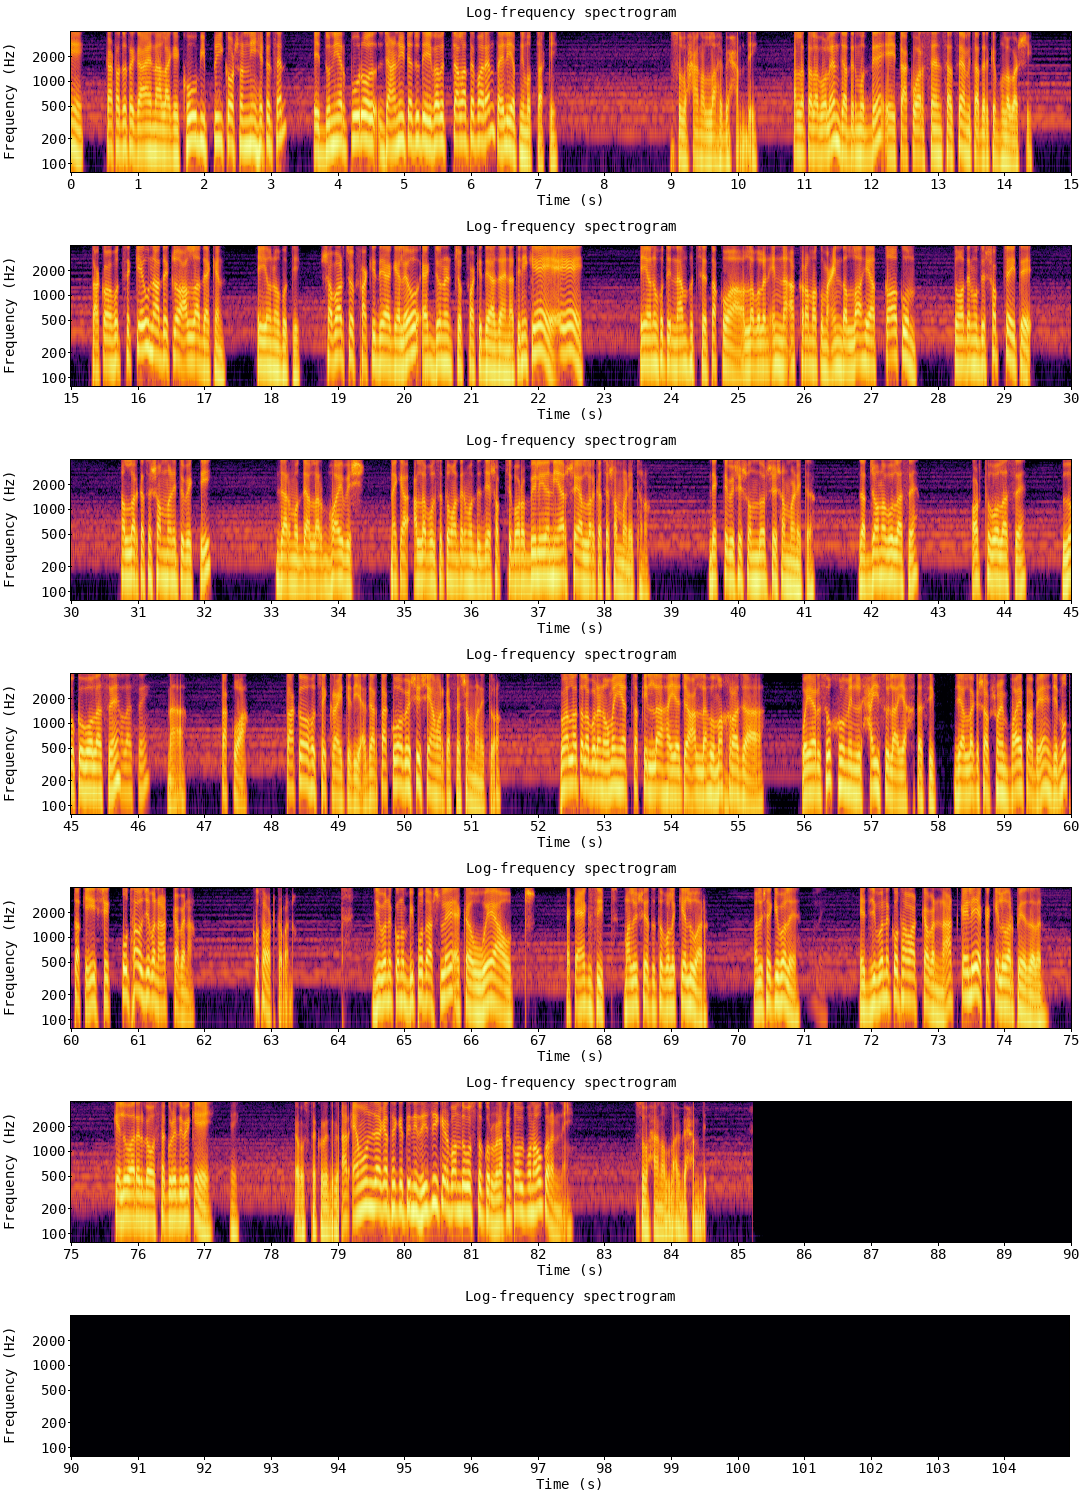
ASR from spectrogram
কাঁটা যাতে গায়ে না লাগে, খুবই প্রিকশন নিয়ে হেঁটেছেন, এই দুনিয়ার পুরো জার্নিটা যদি এইভাবে চালাতে পারেন তাইলে আপনি মোত্তাকি। সুবহান আল্লাহ বেহামদি। আল্লাহ তালা বলেন, যাদের মধ্যে এই তাকোয়ার সেন্স আছে, আমি তাদেরকে ভালোবাসি। তাকোয়া হচ্ছে, কেউ না দেখলেও আল্লাহ দেখেন, এই অনুভূতি। সবার চোখ ফাঁকি দেয়া গেলেও একজনের চোখ ফাঁকি দেয়া যায় না। তিনি কে? এ এই অনুভূতির নাম হচ্ছে তাকওয়া। আল্লাহ বলেন ইন্না আকরামাকুম ইনদাল্লাহি আতকাকুম তোমাদের মধ্যে সবচাইতে আল্লাহর কাছে সম্মানিত ব্যক্তি যার মধ্যে আল্লাহর ভয় বেশি। নাকি আল্লাহ বলছে তোমাদের মধ্যে যে সবচেয়ে বড় বিলিয়নিয়ার সে আল্লাহর কাছে সম্মানিত না। দেখতে বেশি সুন্দর সে সম্মানিত। যার জনবল আছে অর্থবল আছে লোকবল আছে না তাকোয়া তাকওয়া হচ্ছে ক্রাইটেরিয়া যার তাকওয়া বেশি, সে আমার কাছে সম্মানিত। আল্লাহ তালা বলেন ওমাইয়াচ্চাকিল্লাহ হাইয়াজা আল্লাহু মখরাজা ওয়ার মিল হাইসুলা ইয়াখতাসিব। যে আল্লাহকে সবসময় ভয় পাবে যে মুত্তাকি, সে কোথাও জীবনে আটকাবে না। কোথাও আটকাবে না। জীবনে কোনো বিপদ আসলে একটা ওয়ে আউট একটা এক্সিট মালয়েশিয়াতে তো বলে কেলুয়ার মালয়েশিয়া কি বলে? এ জীবনে কোথাও আটকাবেন না, আটকাইলেই একটা কেলুয়ার পেয়ে যাবেন। কেলুয়ারের ব্যবস্থা করে দিবে কে? ব্যবস্থা করে দেবে আর এমন জায়গা থেকে তিনি রিজিকের বন্দোবস্ত করবেন, আপনি কল্পনাও করেন নাই। সুবহানাল্লাহ, বিহামদি।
